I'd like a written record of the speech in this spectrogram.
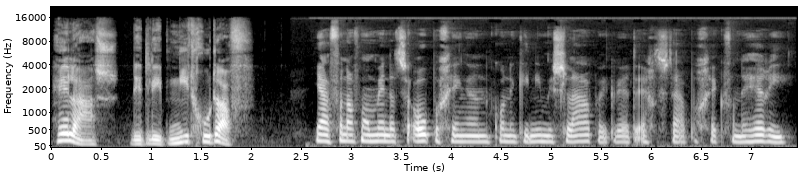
Helaas, dit liep niet goed af. Ja, vanaf het moment dat ze open gingen kon ik hier niet meer slapen. Ik werd echt stapelgek van de herrie.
